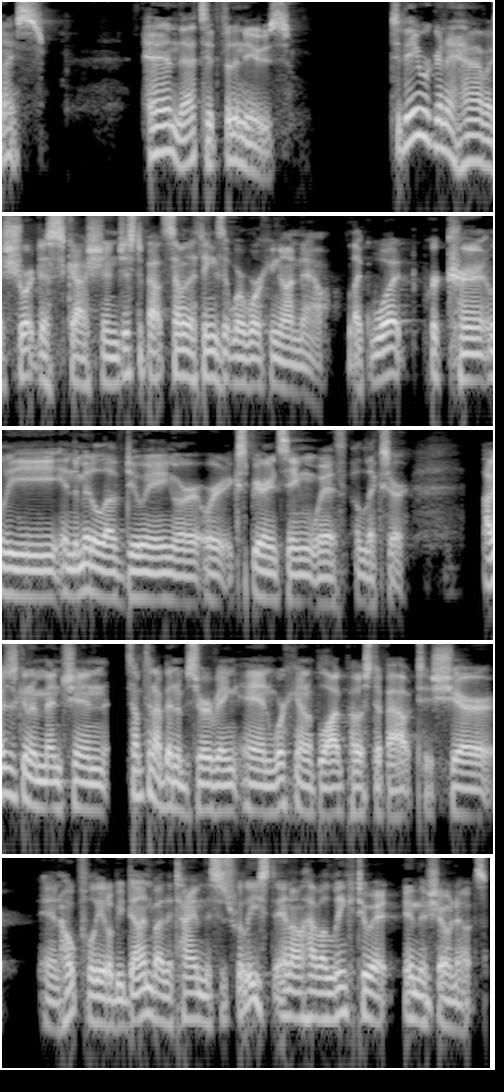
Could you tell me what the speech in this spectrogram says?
Nice. And that's it for the news. Today, we're going to have a short discussion just about some of the things that we're working on now, like what we're currently in the middle of doing or, or experiencing with Elixir. I was just going to mention something I've been observing and working on a blog post about to share, and hopefully it'll be done by the time this is released, and I'll have a link to it in the show notes.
